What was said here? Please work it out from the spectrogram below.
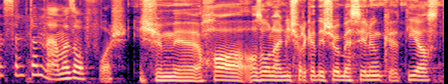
az szerintem nem, az offos. És ha az online ismerkedésről beszélünk, ti azt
